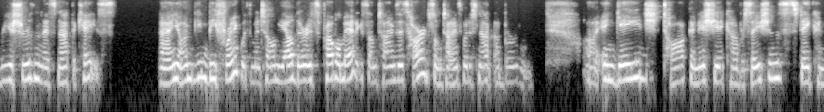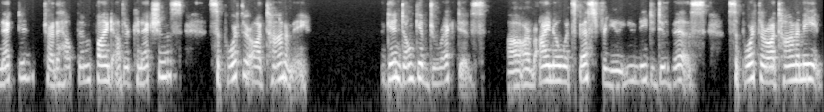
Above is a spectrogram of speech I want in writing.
Reassure them that's not the case. Uh, you know, can be frank with them and tell them, yeah, there it's problematic sometimes, it's hard sometimes, but it's not a burden. Uh, engage, talk, initiate conversations, stay connected, try to help them find other connections, support their autonomy. Again, don't give directives. Uh, or I know what's best for you. You need to do this support their autonomy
